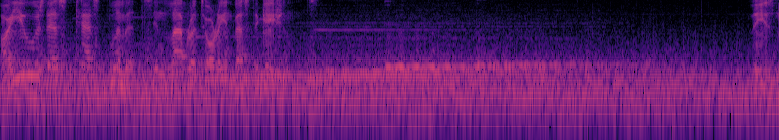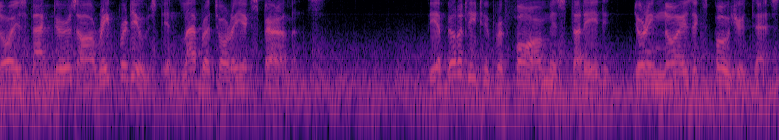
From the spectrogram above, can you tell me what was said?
are used as test limits in laboratory investigations. These noise factors are reproduced in laboratory experiments. The ability to perform is studied during noise exposure tests.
